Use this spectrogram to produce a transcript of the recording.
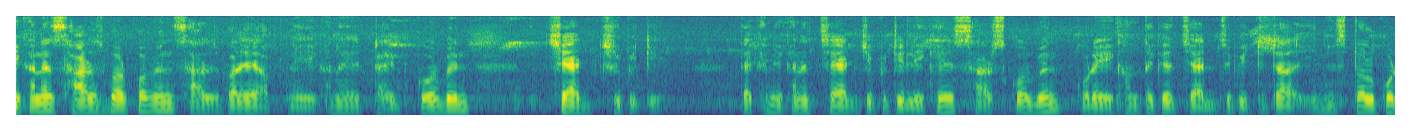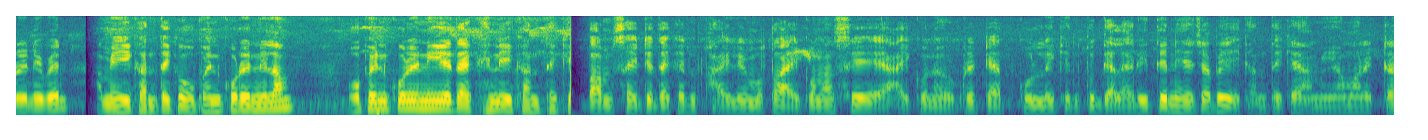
এখানে সার্চ বার পাবেন। সার্চ বারে আপনি এখানে টাইপ করবেন চ্যাট জিপিটি দেখেন এখানে চ্যাট জিপিটি লিখে সার্চ করবেন। করে এখান থেকে চ্যাট জিপিটিটা ইনস্টল করে নেবেন। আমি এখান থেকে ওপেন করে নিলাম। ওপেন করে নিয়ে দেখেন, এখান থেকে বাম সাইডে দেখেন ফাইলের মতো আইকন আছে। আইকনের উপরে ট্যাপ করলে কিন্তু গ্যালারিতে নিয়ে যাবে। এখান থেকে আমি আমার একটা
